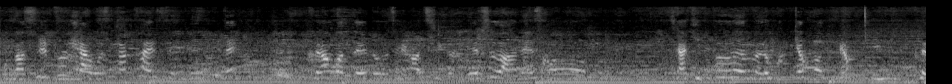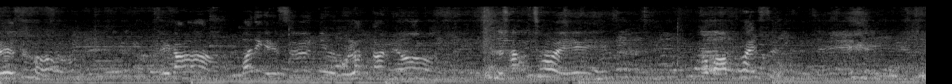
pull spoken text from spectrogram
뭔가 슬픔이라고 생각할 수 있는데 그런 것들도 제가 지금 예수 안에서 제가 기쁨으로 바뀌었거든요. 그래서 내가 만약에 예수님을 몰랐다면 그 상처에 너무 아파할 수 그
